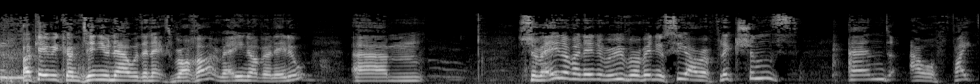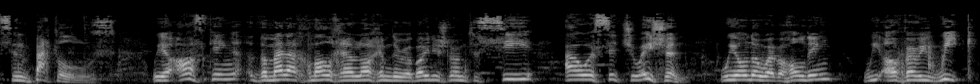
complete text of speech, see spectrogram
Okay, we continue now with the next bracha, Re'inu Vanenu. Um, so Re'inu Vanenu, Re'inu Vanenu, see our afflictions and our fights and battles. We are asking the Melech Malchem Lachem, the Rabbi Shalom, to see our situation. We all know where we're holding. We are very weak,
